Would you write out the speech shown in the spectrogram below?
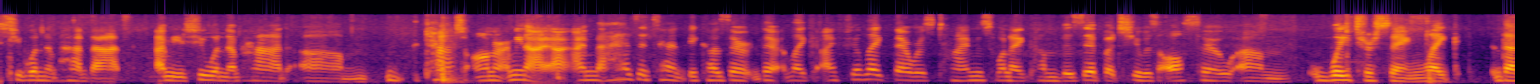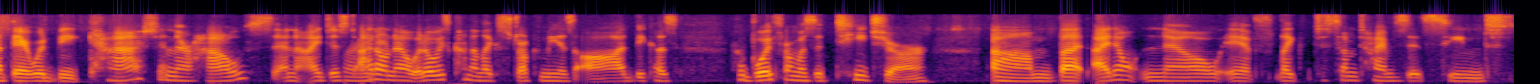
she wouldn't have had that. I mean, she wouldn't have had um, cash on her. I mean, I, I I'm hesitant because there there like I feel like there was times when I come visit, but she was also um, waitressing like that there would be cash in their house, and I just I don't know. It always kind of like struck me as odd because her boyfriend was a teacher. Um, but I don't know if like just sometimes it seemed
